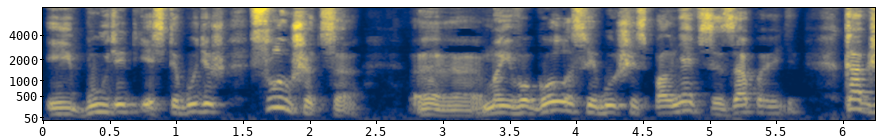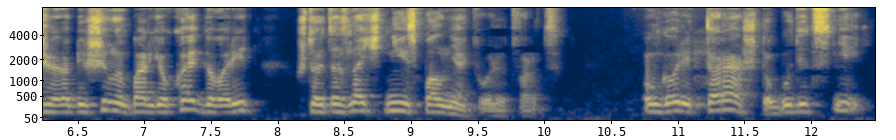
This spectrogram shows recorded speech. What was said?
и будет, если ты будешь слушаться Э, моего голоса и будешь исполнять все заповеди. Как же Раби Шимон бар Йохай говорит, что это значит не исполнять волю Творца? Он говорит, Тара, что будет с ней?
